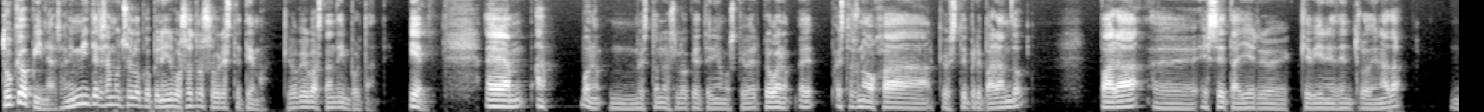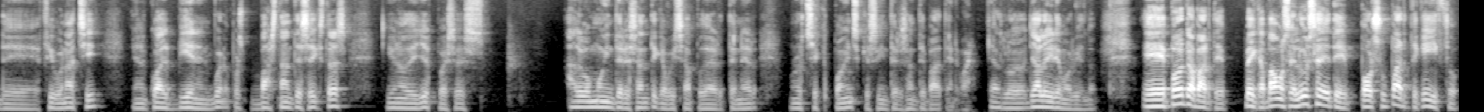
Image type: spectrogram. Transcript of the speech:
¿tú qué opinas? A mí me interesa mucho lo que opináis vosotros sobre este tema. Creo que es bastante importante. Bien. Em, ah, bueno, mm, esto no es lo que teníamos que ver, pero bueno, eh, esto es una hoja que os estoy preparando para eh, ese taller que viene dentro de nada de Fibonacci, en el cual vienen, bueno, pues bastantes extras y uno de ellos pues es algo muy interesante que vais a poder tener unos checkpoints que es interesante para tener. Bueno, ya, lo, ya lo, iremos viendo. Eh, por otra parte, venga, vamos, el USDT, por su parte, ¿qué hizo?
